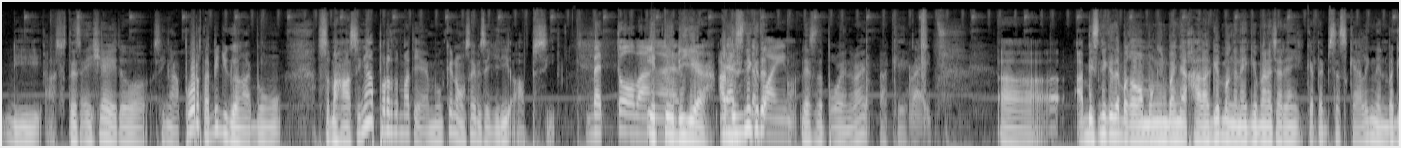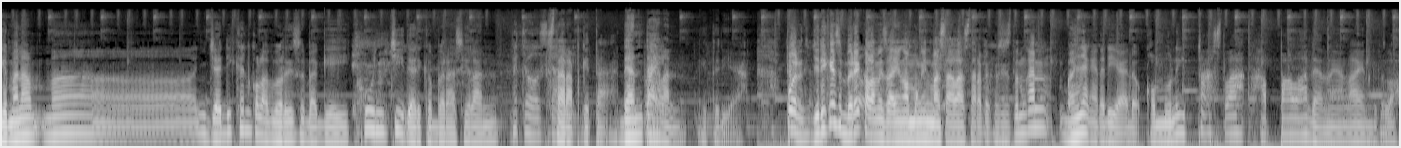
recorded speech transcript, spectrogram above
di Southeast Asia yaitu Singapura, tapi juga nggak mau semahal Singapura tempatnya. ya. Mungkin Nongsa bisa jadi opsi. Betul banget. Itu dia. That's Abis ini the kita point. that's the point, right? Oke. Right. Eh, abis ini kita bakal ngomongin banyak hal lagi mengenai gimana caranya kita bisa scaling dan bagaimana menjadikan kolaborasi sebagai kunci dari keberhasilan Betul sekali. startup kita dan talent itu dia. Pun, jadi kan sebenarnya kalau misalnya ngomongin masalah startup ekosistem kan banyak ya tadi ya ada komunitas lah, apalah dan lain-lain gitu loh.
